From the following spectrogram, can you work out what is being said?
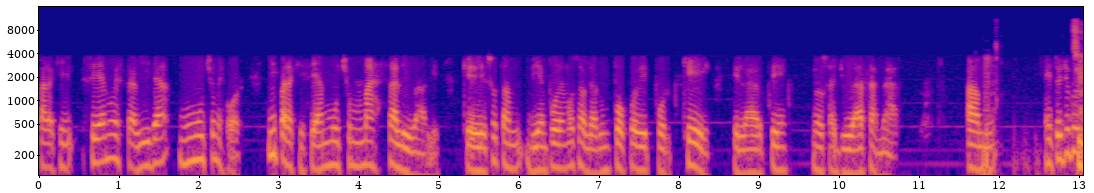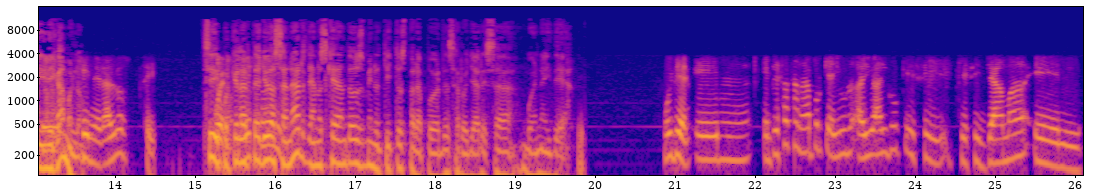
para que sea nuestra vida mucho mejor y para que sea mucho más saludable. Que de eso también podemos hablar un poco de por qué el arte nos ayuda a sanar. entonces yo creo que en general los, sí, Sí, porque el arte ayuda a sanar. Ya nos quedan dos minutitos para poder desarrollar esa buena idea. Muy bien. Eh, empieza a sanar porque hay, un, hay algo que se, que se llama el,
